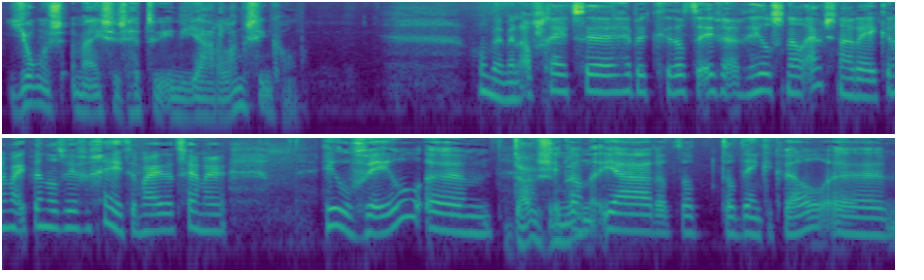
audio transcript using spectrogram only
jongens en meisjes hebt u in die jaren lang zien komen? Oh, bij mijn afscheid eh, heb ik dat even heel snel uit staan rekenen. Maar ik ben dat weer vergeten. Maar dat zijn er heel veel. Ehm, Duizenden? kan, ja, dat, dat, dat denk ik wel. Ehm,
